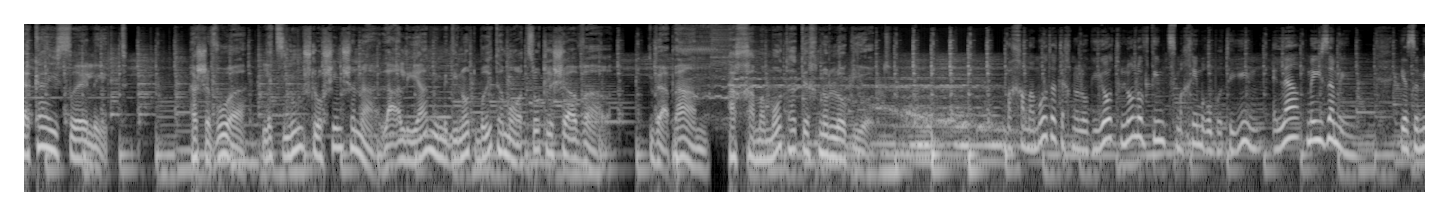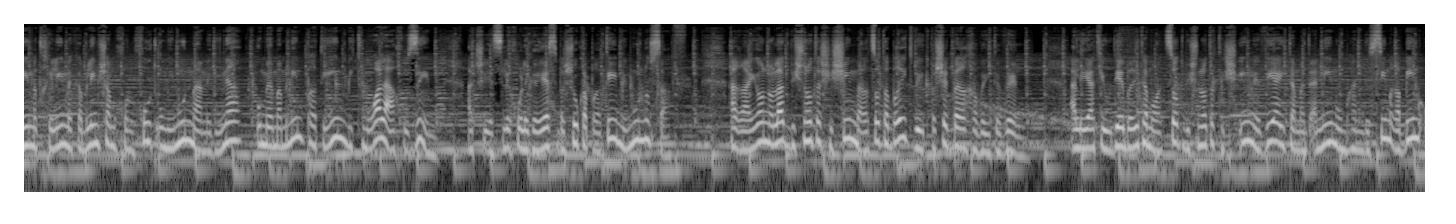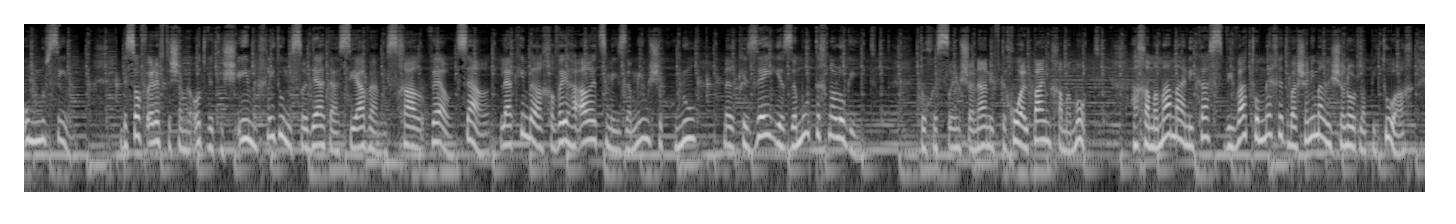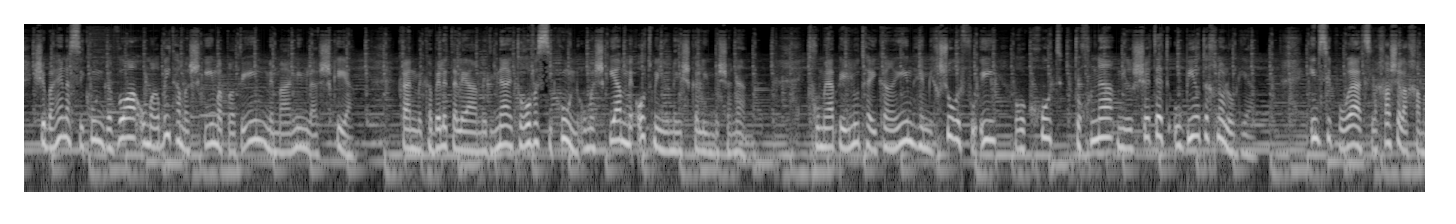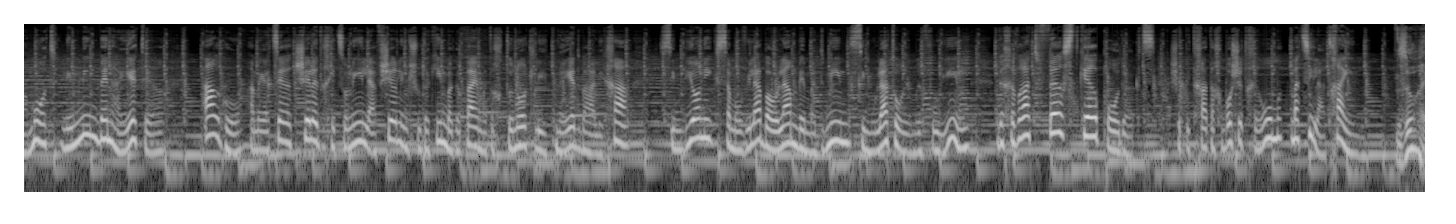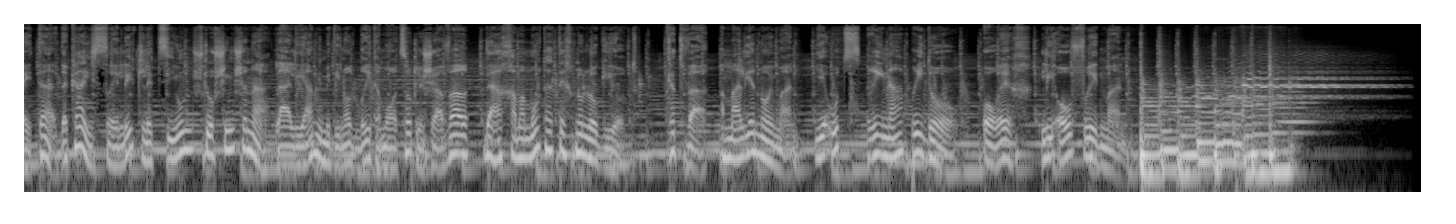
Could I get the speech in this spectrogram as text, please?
דקה ישראלית. השבוע לציון 30 שנה לעלייה ממדינות ברית המועצות לשעבר. והפעם, החממות הטכנולוגיות. בחממות הטכנולוגיות לא נובטים צמחים רובוטיים, אלא מיזמים. יזמים מתחילים מקבלים שם חונכות ומימון מהמדינה, ומממנים פרטיים בתמורה לאחוזים, עד שיצליחו לגייס בשוק הפרטי מימון נוסף. הרעיון נולד בשנות ה-60 בארצות הברית והתפשט ברחבי תבל. עליית יהודי ברית המועצות בשנות ה-90 הביאה איתה מדענים ומהנדסים רבים ומנוסים. בסוף 1990 החליטו משרדי התעשייה והמסחר והאוצר להקים ברחבי הארץ מיזמים שכונו מרכזי יזמות טכנולוגית. תוך 20 שנה נפתחו 2,000 חממות. החממה מעניקה סביבה תומכת בשנים הראשונות לפיתוח, שבהן הסיכון גבוה ומרבית המשקיעים הפרטיים ממאנים להשקיע. כאן מקבלת עליה המדינה את רוב הסיכון ומשקיעה מאות מיליוני שקלים בשנה. תחומי הפעילות העיקריים הם מכשור רפואי, רוקחות, תוכנה, מרשתת וביוטכנולוגיה. עם סיפורי ההצלחה של החממות נמנים בין היתר ארגו, המייצרת שלד חיצוני לאפשר למשותקים בגפיים התחתונות להתנייד בהליכה, סימביוניקס המובילה בעולם במדמים, סימולטורים רפואיים, וחברת First Care Products, שפיתחה תחבושת חירום מצילת חיים. זו הייתה דקה ישראלית לציון 30 שנה לעלייה ממדינות ברית המועצות לשעבר והחממות הטכנולוגיות. כתבה עמליה נוימן, ייעוץ רינה פרידור, עורך ליאור פרידמן.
